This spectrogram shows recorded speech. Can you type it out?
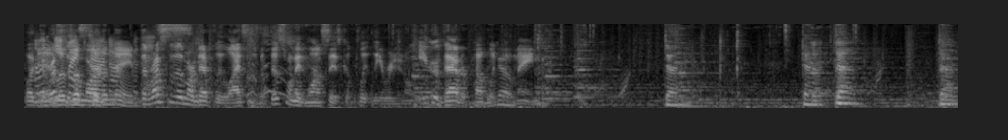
Like the rest of them are. on name. The rest of them are definitely licensed, but this one I want to say is completely original. Either that or public There we go. domain. Dun, dun, dun, dun.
